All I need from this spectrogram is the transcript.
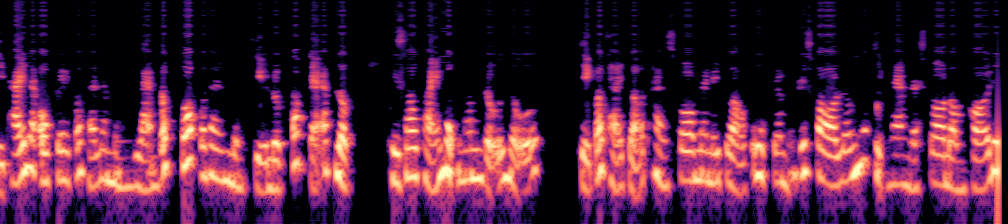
chị thấy là ok, có thể là mình làm rất tốt ở đây mình chịu được tất cả áp lực. Thì sau khoảng một năm rưỡi nữa, chị có thể trở thành store manager của một trong những cái store lớn nhất Việt Nam là store đồng khởi đi.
